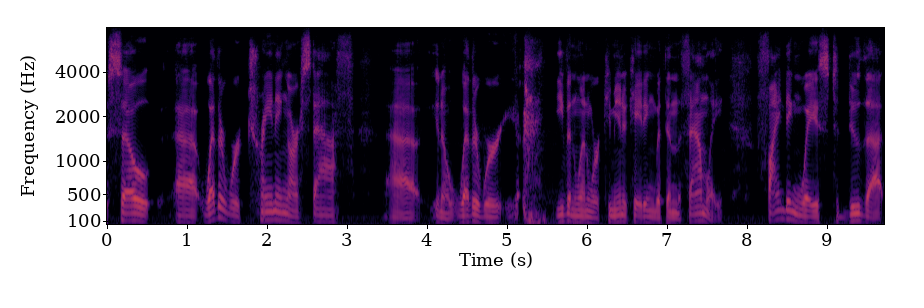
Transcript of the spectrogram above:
so uh, whether we're training our staff, uh, you know, whether we're even when we're communicating within the family, finding ways to do that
